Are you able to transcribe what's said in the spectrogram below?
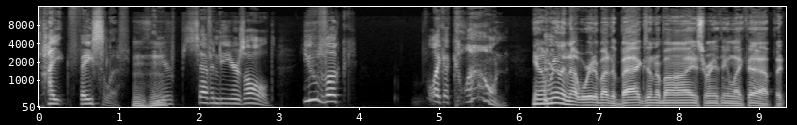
tight facelift Mhm. and you're 70 years old. You look like a clown. Yeah, I'm really not worried about the bags under my eyes or anything like that. But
